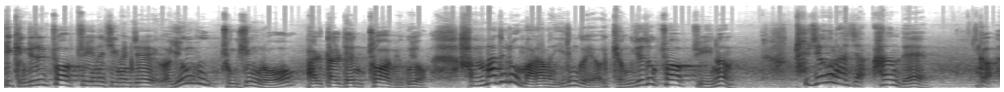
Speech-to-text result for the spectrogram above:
이 경제적 조합주의는 지금 현재 영국 중심으로 발달된 조합이고요. 한마디로 말하면 이런 거예요. 경제적 조합주의는 투쟁을 하지 하는데, 그러니까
